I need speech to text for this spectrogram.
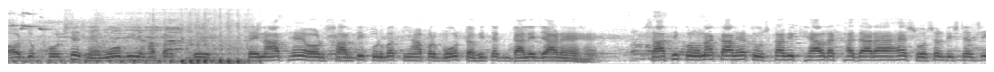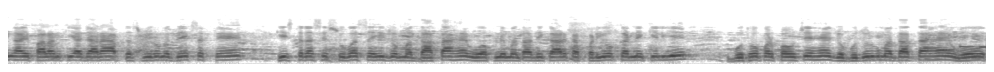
और जो फोर्सेज हैं, वो भी यहाँ पर तैनात हैं और शांतिपूर्वक यहाँ पर वोट अभी तक डाले जा रहे हैं। साथ ही कोरोना काल है तो उसका भी ख्याल रखा जा रहा है। सोशल डिस्टेंसिंग का भी पालन किया जा रहा है। आप तस्वीरों में देख सकते हैं कि इस तरह से सुबह से ही जो मतदाता हैं, वो अपने मताधिकार का प्रयोग करने के लिए बूथों पर पहुँचे हैं। जो बुज़ुर्ग मतदाता हैं, वो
